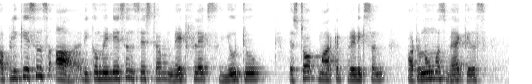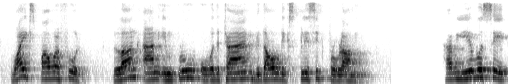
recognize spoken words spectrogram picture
Applications are recommendation system, Netflix, YouTube, stock market prediction, autonomous vehicles. Why it's powerful? learn and improve over the time without explicit programming. Have you ever said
